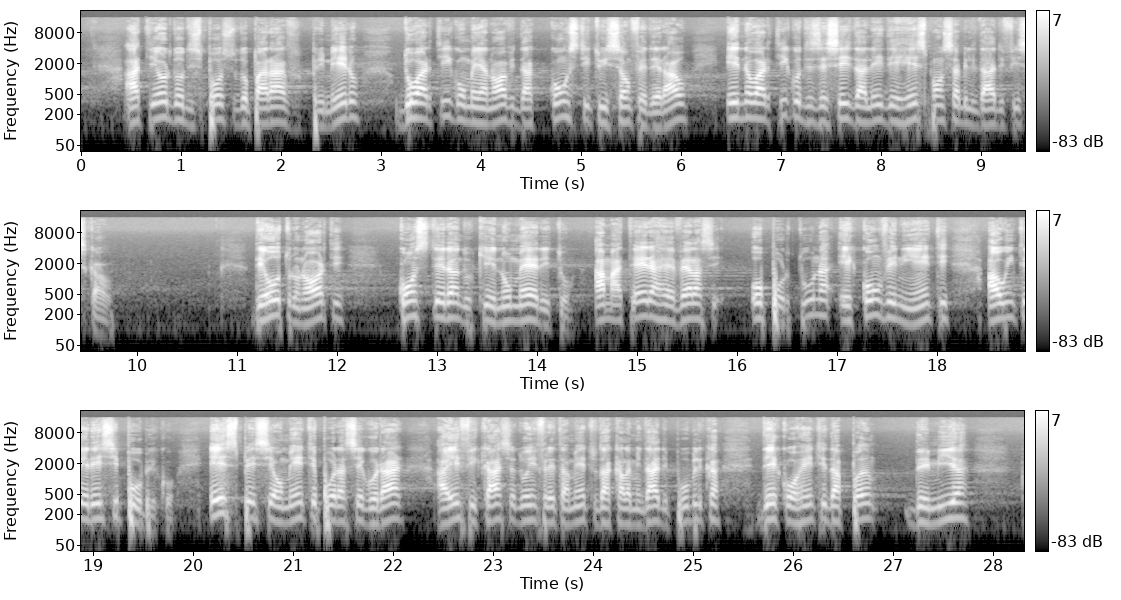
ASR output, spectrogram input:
a teor do disposto do parágrafo 1 do artigo 169 da Constituição Federal e no artigo 16 da Lei de Responsabilidade Fiscal. De outro norte, considerando que, no mérito, a matéria revela-se oportuna e conveniente ao interesse público, especialmente por assegurar a eficácia do enfrentamento da calamidade pública decorrente da pandemia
